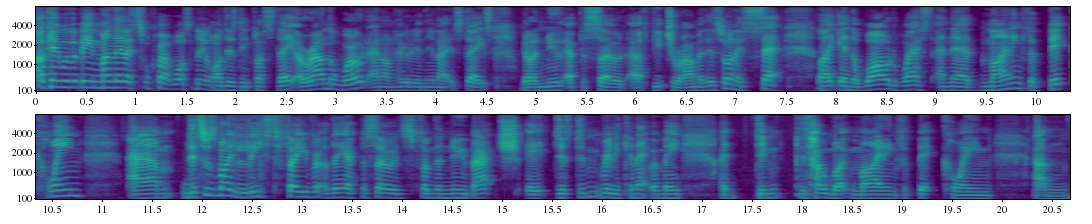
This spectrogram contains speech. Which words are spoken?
Okay, with it being Monday, let's talk about what's new on Disney Plus today around the world and on Hulu in the United States. We got a new episode of Futurama. This one is set like in the Wild West, and they're mining for Bitcoin. Um, this was my least favorite of the episodes from the new batch. It just didn't really connect with me. I didn't this whole like mining for Bitcoin. Um,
